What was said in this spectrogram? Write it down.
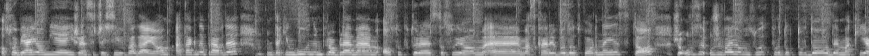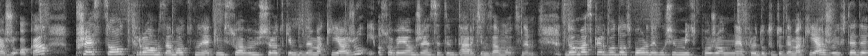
osłabiają je i rzęsy częściej wypadają, a tak naprawdę takim głównym problemem osób, które stosują e, maskary wodoodporne jest to, że używają złych produktów do demakijażu oka, przez co trą za mocno jakimś słabym środkiem do demakijażu i osłabiają rzęsy tym tarciem za mocnym. Do maskar wodoodpornych musimy mieć porządne produkty do demakijażu i wtedy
